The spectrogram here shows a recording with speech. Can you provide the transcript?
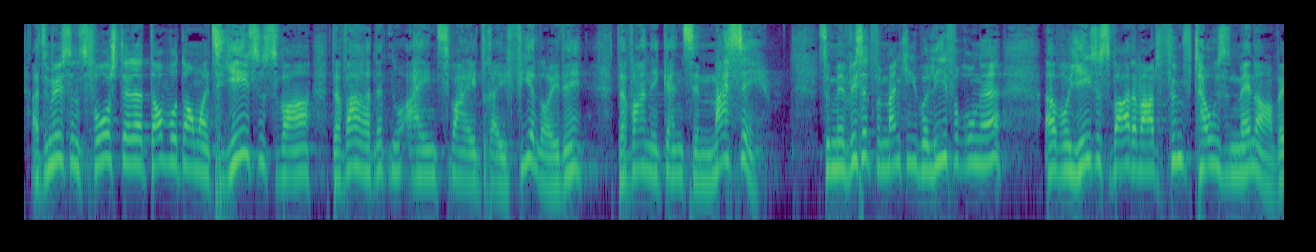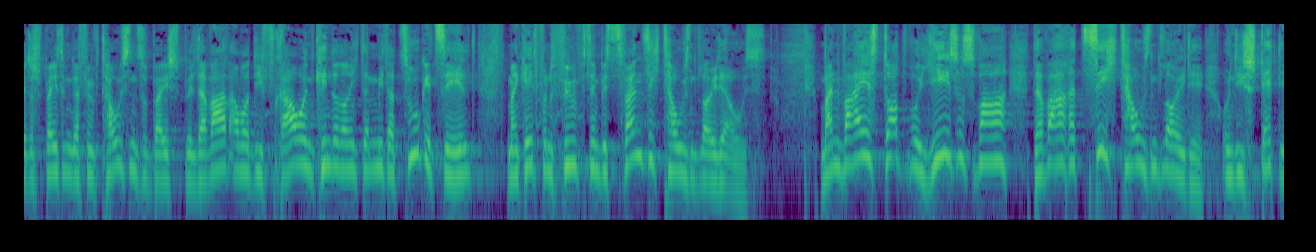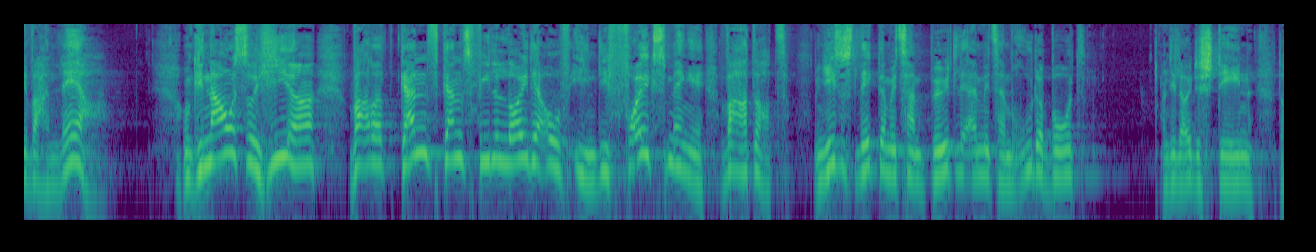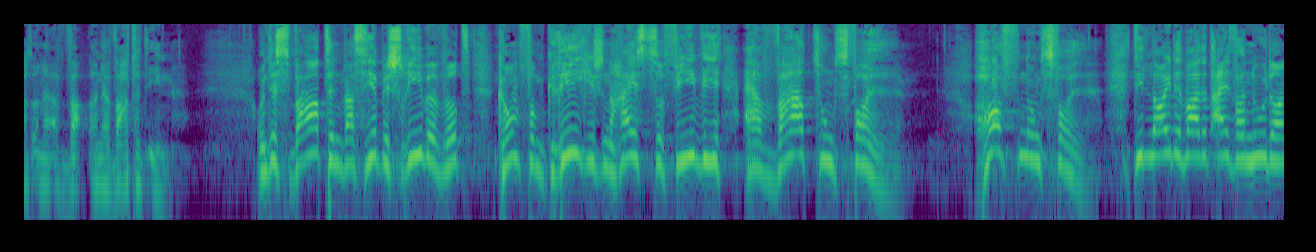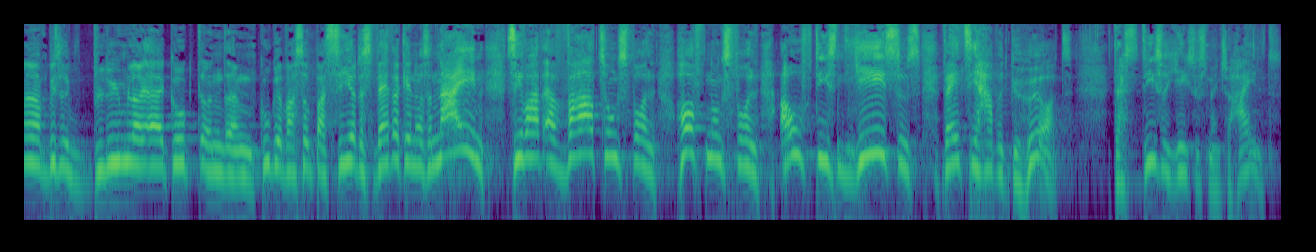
Also wir müssen uns vorstellen, da wo damals Jesus war, da waren nicht nur ein, zwei, drei, vier Leute, da war eine ganze Masse. So, wir wissen von manchen Überlieferungen, äh, wo Jesus war, da waren 5000 Männer, bei der Speisung der 5000 zum Beispiel. Da waren aber die Frauen, Kinder noch nicht mit dazugezählt. Man geht von 15 bis 20.000 Leute aus. Man weiß, dort, wo Jesus war, da waren zigtausend Leute und die Städte waren leer. Und genauso hier waren dort ganz, ganz viele Leute auf ihn. Die Volksmenge war dort. Und Jesus legt da mit seinem Bödle, äh, mit seinem Ruderboot und die Leute stehen dort und, erwartet ihn. Und das Warten, was hier beschrieben wird, kommt vom Griechischen, heißt so viel wie erwartungsvoll, hoffnungsvoll. Die Leute wartet einfach nur da ein bisschen Blümler äh, guckt und ähm, gucke, was so passiert, das Wetter genossen. Nein, sie wartet erwartungsvoll, hoffnungsvoll auf diesen Jesus, weil sie haben gehört, dass dieser Jesus Menschen heilt.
